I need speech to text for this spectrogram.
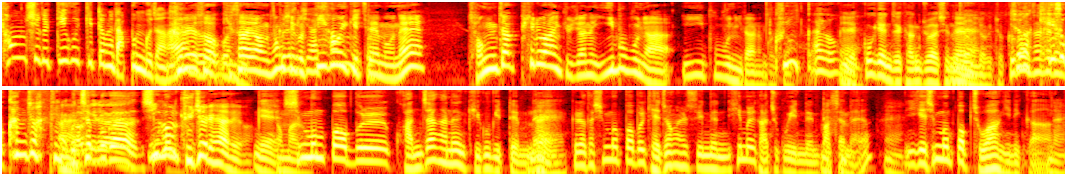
형식을 띠고 있기 때문에 나쁜 거잖아요. 그래서. 기사형 그래서 형식을 기사 띠고 있기 형이죠. 때문에 정작 필요한 규제는 이 부분이야, 이 부분이라는 거죠. 그러니까요. 예. 그게 이제 강조하시는 네. 내용이죠. 제가 계속 강조하는 네. 거예요. 문체부가 이걸 신문 규제를 해야 돼요. 예, 정말로. 신문법을 관장하는 기구기 때문에 네. 그래서 신문법을 개정할 수 있는 힘을 가지고 있는. 데잖아요. 네. 이게 신문법 조항이니까 네.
